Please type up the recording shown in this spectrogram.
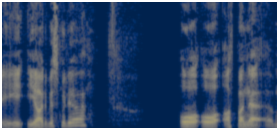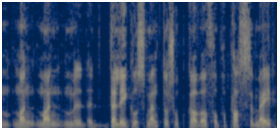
i, i, arbeidsmiljøet. Og, og at man, man, man, det ligger hos mentors oppgave å få på plass mer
